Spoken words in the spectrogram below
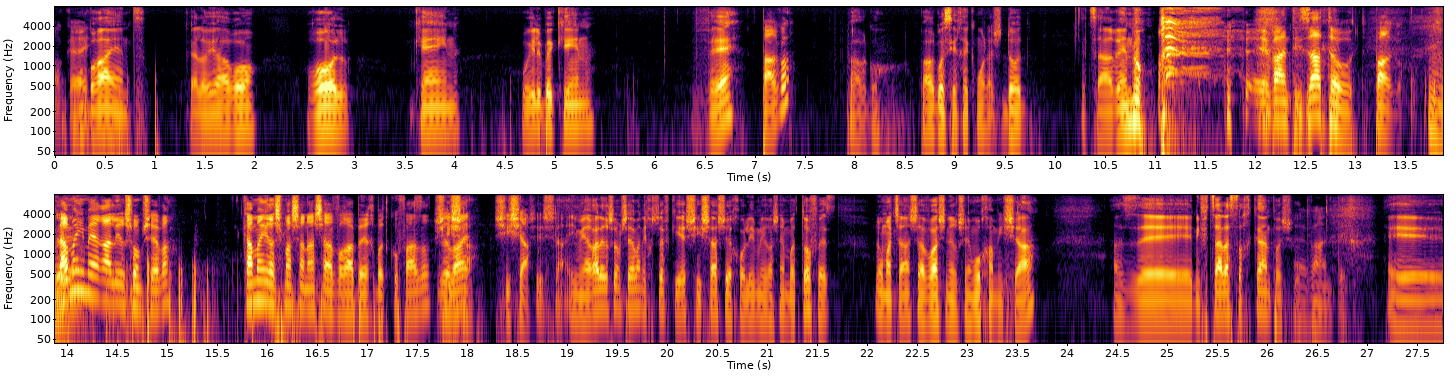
אוקיי. אובריינט, קלויארו, רול, קיין, ווילבקין ופרגו. פרגו? פרגו שיחק מול אשדוד, לצערנו. הבנתי, זו הטעות, פרגו. למה היא מהרה לרשום שבע? כמה היא רשמה שנה שעברה בערך בתקופה הזאת? זה לא שישה. שישה. שישה. אם ירה לרשום שבע, אני חושב כי יש שישה שיכולים להירשם בטופס, לעומת שנה שעברה שנרשמו חמישה. אז uh, נפצע לשחקן פשוט. הבנתי. אה,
